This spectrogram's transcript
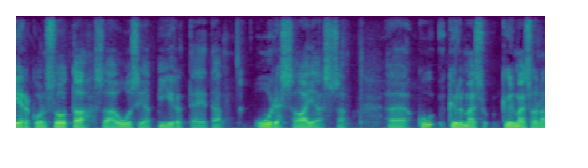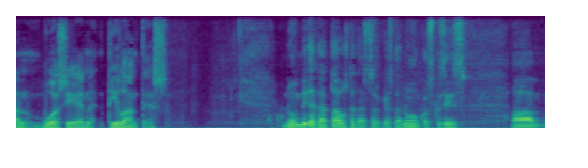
Erkon sota saa uusia piirteitä uudessa ajassa kylmän, kylmän sodan vuosien tilanteessa. No mikä tämä tausta tässä oikeastaan on, koska siis äh,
